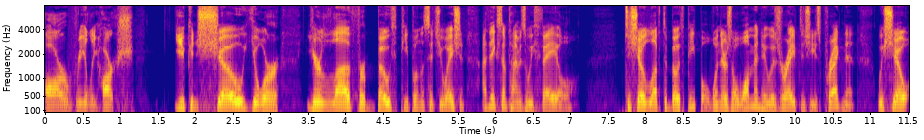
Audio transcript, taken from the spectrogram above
are really harsh. You can show your your love for both people in the situation. I think sometimes we fail to show love to both people. When there's a woman who is raped and she's pregnant, we show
